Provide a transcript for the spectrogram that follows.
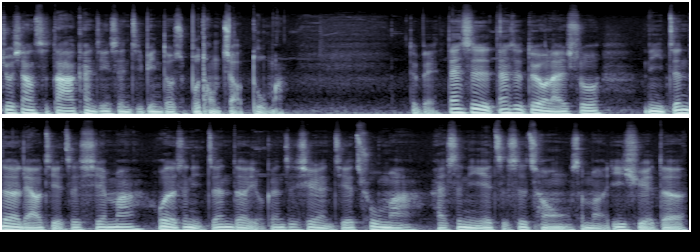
就像是大家看精神疾病都是不同角度嘛，对不对？但是，但是对我来说，你真的了解这些吗？或者是你真的有跟这些人接触吗？还是你也只是从什么医学的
